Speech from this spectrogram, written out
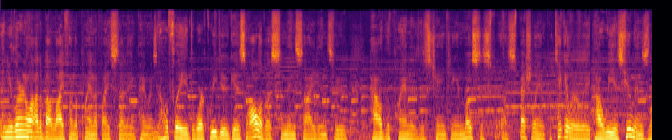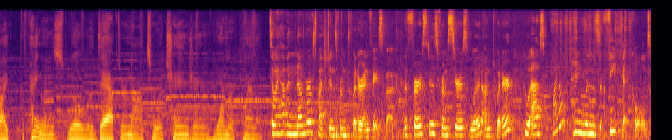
And you learn a lot about life on the planet by studying penguins. And hopefully, the work we do gives all of us some insight into how the planet is changing, and most especially and particularly how we as humans, like the penguins, will adapt or not to a changing, warmer planet. So I have a number of questions from Twitter and Facebook. The first is from Cirrus Wood on Twitter, who asked, why don't penguins' feet get cold?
